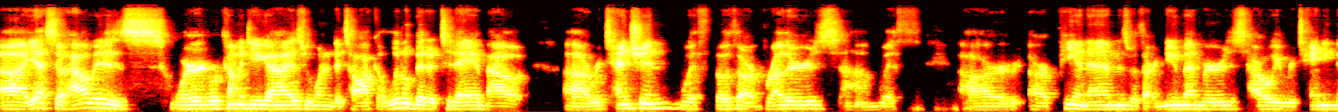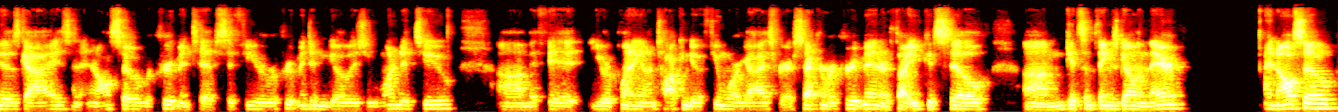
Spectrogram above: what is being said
uh, yeah, so how is we're we're coming to you guys? We wanted to talk a little bit of today about uh, retention with both our brothers, um, with our our PNMs with our new members. How are we retaining those guys? And, and, also recruitment tips. If your recruitment didn't go as you wanted it to, um, if it you were planning on talking to a few more guys for a second recruitment, or thought you could still um, get some things going there. And also,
